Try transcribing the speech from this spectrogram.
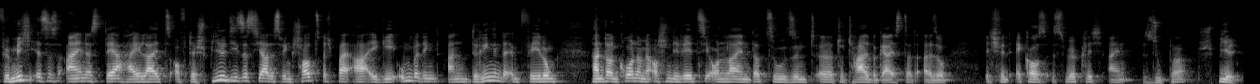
für mich ist es eines der Highlights auf der Spiel dieses Jahr. Deswegen schaut es euch bei AEG unbedingt an. Dringende Empfehlung. Hunter und Kron haben ja auch schon die Rezi online dazu, sind äh, total begeistert. Also ich finde, Echos ist wirklich ein super Spiel.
